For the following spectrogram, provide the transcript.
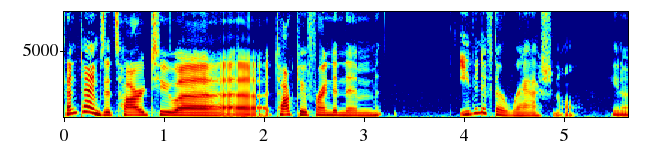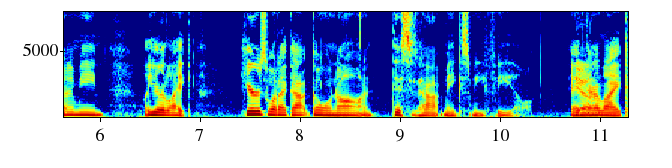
Sometimes it's hard to uh, talk to a friend and them, even if they're rational. You know what I mean? Like you're like, here's what I got going on. This is how it makes me feel. And Yeah. they're like,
